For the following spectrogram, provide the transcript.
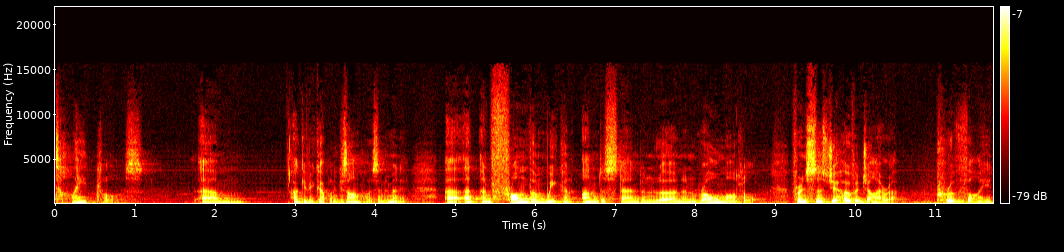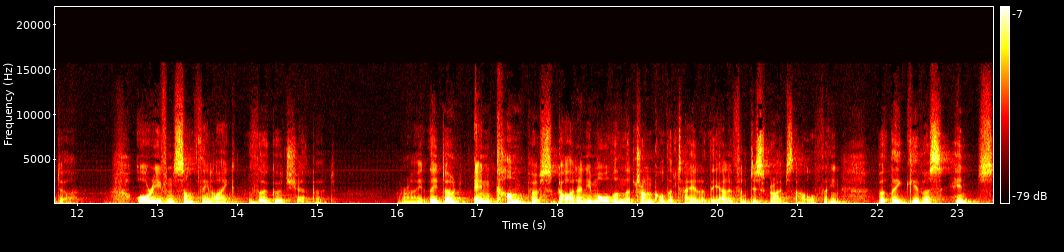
titles. Um, I'll give you a couple of examples in a minute. Uh, and, and from them, we can understand and learn and role model. For instance, Jehovah Jireh, provider, or even something like the Good Shepherd right? They don't encompass God any more than the trunk or the tail of the elephant describes the whole thing, but they give us hints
